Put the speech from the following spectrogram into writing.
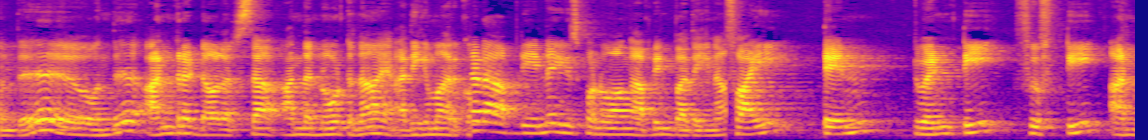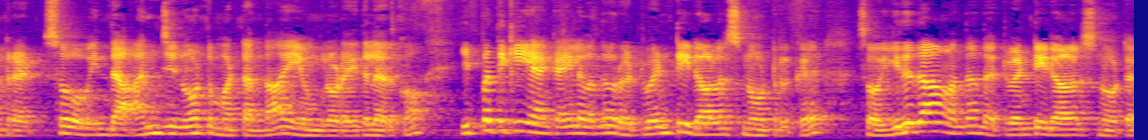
வந்து வந்து ஹண்ட்ரட் டாலர்ஸ் தான். அந்த நோட்டு தான் அதிகமாக இருக்கும். கனடா அப்படி என்ன யூஸ் பண்ணுவாங்க அப்படின்னு பார்த்தீங்கன்னா five ten twenty fifty hundred so இந்த அஞ்சு நோட்டு மட்டும்தான் இவங்களோட இதில் இருக்கும். இப்போதைக்கு என் கையில் வந்து ஒரு டுவெண்ட்டி டாலர்ஸ் நோட் இருக்குது ஸோ இதுதான் வந்து அந்த டுவெண்ட்டி டாலர்ஸ் நோட்டு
